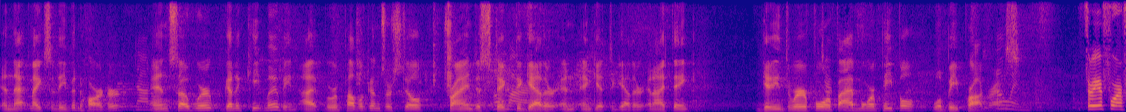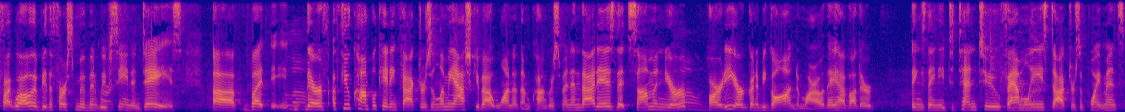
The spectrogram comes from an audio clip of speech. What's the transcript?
and that makes it even harder. And so we're going to keep moving. I, Republicans are still trying to stick together and, and get together, and I think getting three or four or five more people will be progress. Three or four or five, well, it would be the first movement we've seen in days. Uh, but it, there are a few complicating factors, and let me ask you about one of them, Congressman, and that is that some in your party are going to be gone tomorrow. They have other things they need to tend to, families, doctor's appointments.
